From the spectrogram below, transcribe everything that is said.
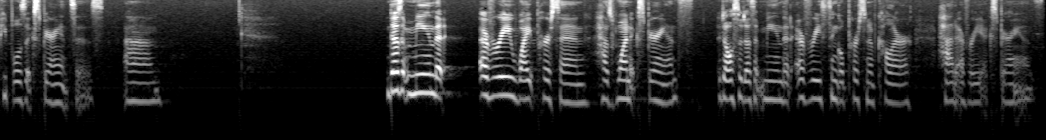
people's experiences. Um, doesn't mean that every white person has one experience. It also doesn't mean that every single person of color had every experience.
